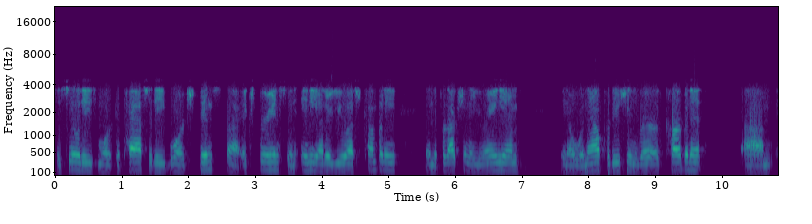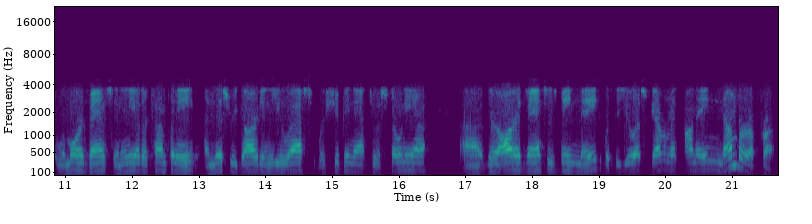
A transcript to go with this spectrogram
facilities, more capacity, more expense, uh, experience than any other U.S. company in the production of uranium. You know, we're now producing the rare earth carbonate. Um, we're more advanced than any other company in this regard in the U.S. We're shipping that to Estonia. Uh, there are advances being made with the U.S. government on a number of fronts,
